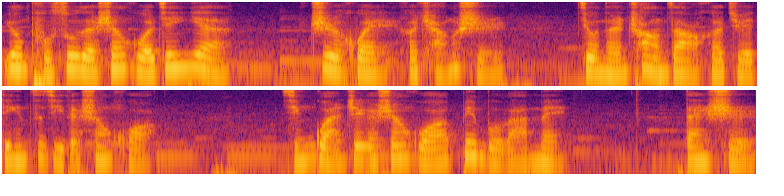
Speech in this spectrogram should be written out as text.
用朴素的生活经验、智慧和常识，就能创造和决定自己的生活。尽管这个生活并不完美，但是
